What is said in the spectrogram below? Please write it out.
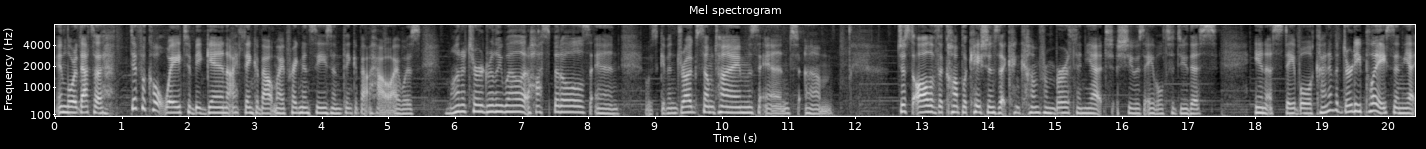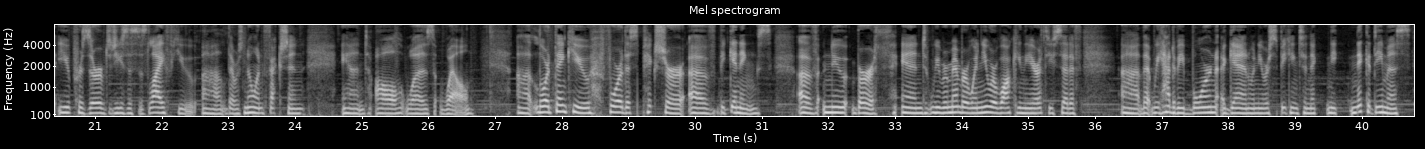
And Lord, that's a difficult way to begin. I think about my pregnancies and think about how I was monitored really well at hospitals and I was given drugs sometimes and um, just all of the complications that can come from birth. And yet she was able to do this in a stable, kind of a dirty place. And yet you preserved Jesus's life. You, uh, there was no infection and all was well. Uh, Lord, thank you for this picture of beginnings, of new birth. And we remember when you were walking the earth, you said if uh, that we had to be born again when you were speaking to Nic- Nic- Nicodemus.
